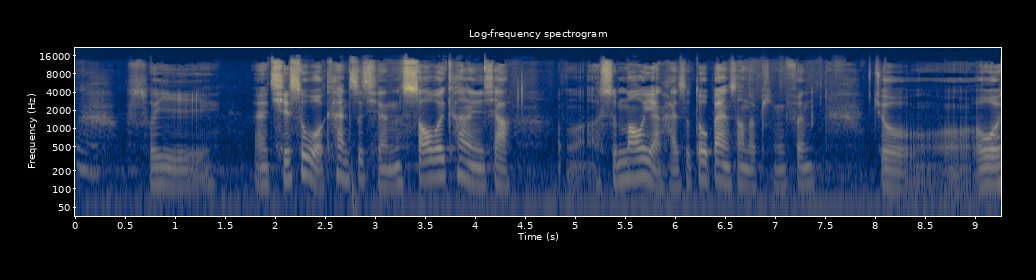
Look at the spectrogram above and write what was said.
嗯所以，呃，其实我看之前稍微看了一下，呃，是猫眼还是豆瓣上的评分，就我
